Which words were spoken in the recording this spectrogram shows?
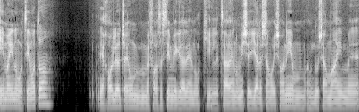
אם היינו מוצאים אותו יכול להיות שהיו מפרססים בגללנו כי לצערנו מי שהגיע לשם ראשונים עמדו שם עם אה,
